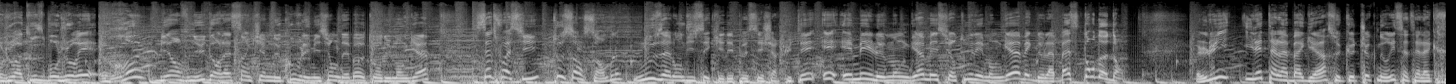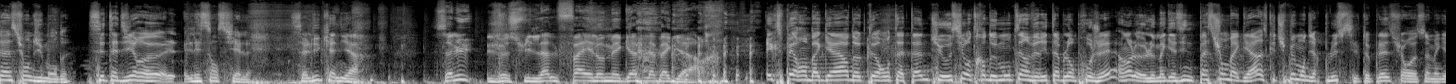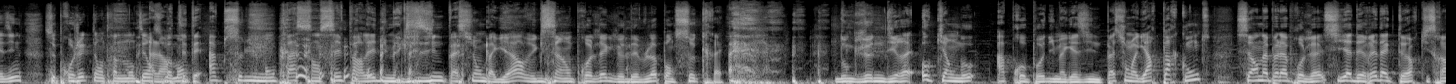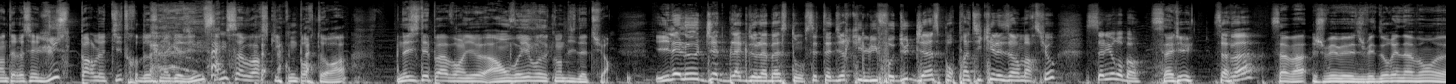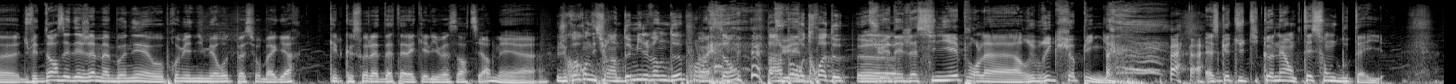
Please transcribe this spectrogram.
Bonjour à tous, bonjour et re-bienvenue dans la cinquième de couvre, l'émission de débat autour du manga. Cette fois-ci, tous ensemble, nous allons disséquer des PC charcutés et aimer le manga, mais surtout les mangas avec de la baston dedans. Lui, il est à la bagarre ce que Chuck Norris est à la création du monde, c'est-à-dire euh, l'essentiel. Salut Cagnard. Salut, je suis l'alpha et l'oméga de la bagarre. Expert en bagarre, docteur en tatane, tu es aussi en train de monter un véritable projet, hein, le, le magazine Passion Bagarre. Est-ce que tu peux m'en dire plus, s'il te plaît, sur euh, ce magazine, ce projet que tu es en train de monter en ce Alors, moment? t'étais absolument pas censé parler du magazine Passion Bagarre, vu que c'est un projet que je développe en secret. Donc, je ne dirai aucun mot à propos du magazine Passion Bagarre. Par contre, c'est un appel à projet. S'il y a des rédacteurs qui seraient intéressés juste par le titre de ce magazine, sans savoir ce qu'il comportera, n'hésitez pas à envoyer, à envoyer vos candidatures. Il est le jet black de la baston, c'est-à-dire qu'il lui faut du jazz pour pratiquer les arts martiaux. Salut Robin, Salut, ça va? Ça va. Je vais, je vais dorénavant, euh, je vais d'ores et déjà m'abonner au premier numéro de Passion Bagarre, quelle que soit la date à laquelle il va sortir. Mais euh, Je crois qu'on est sur un 2022 pour Ouais. l'instant, par Tu rapport es- au 3-2. Euh, Tu es déjà signé pour la rubrique shopping. Est-ce que tu t'y connais en tesson de bouteille?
